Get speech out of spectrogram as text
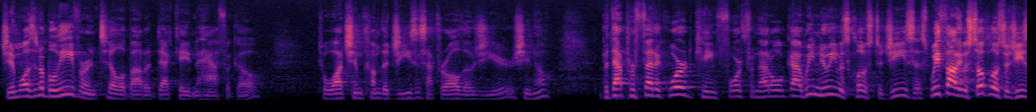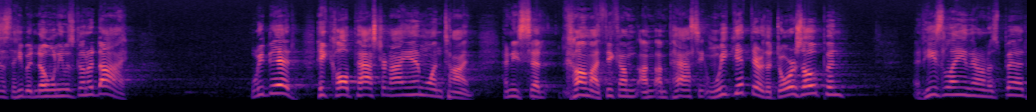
Jim wasn't a believer until about a decade and a half ago. To watch him come to Jesus after all those years, you know? But that prophetic word came forth from that old guy. We knew he was close to Jesus. We thought he was so close to Jesus that he would know when he was going to die. We did. He called Pastor and I in one time and he said, Come, I think I'm, I'm, I'm passing. And we get there, the door's open, and he's laying there on his bed.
